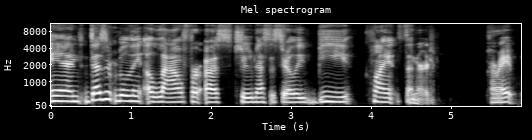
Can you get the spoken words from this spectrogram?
And doesn't really allow for us to necessarily be client centered. All right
